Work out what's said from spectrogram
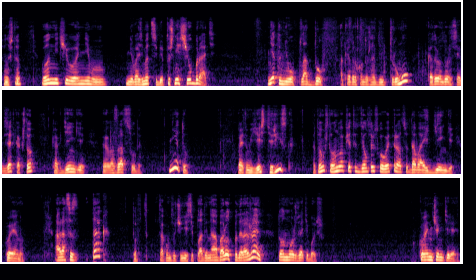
то он что? Он ничего нему не возьмет себе, потому что не с чего брать. Нет у него плодов, от которых он должен отделить труму, которые он должен себе взять, как что? Как деньги, э, возврат суды. Нету. Поэтому есть риск о том, что он вообще-то сделал рисковую операцию, давая деньги Коэну. А раз из так, то в таком случае, если плоды наоборот подорожают, то он может взять и больше. Коэн ничего не теряет.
